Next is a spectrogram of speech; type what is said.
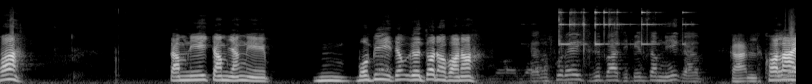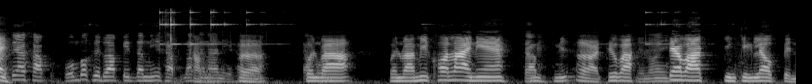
พ่อตำนี้จำหยังนี่อืมบ่มีแต่อื่นตัวเนาะพ่อเนาะ การผู้ใดคิดว่าสิเป็นตำหนี้กับ กะข้อไล่ แต่ครับ ผมบ่คิดว่าเป็นตำหนี้ครับลักษณะนี้ครัเออ ผม เพิ่นว่าเพิ่นว่ามีข้อไล่เนี่ยครับนี่เออถือว่าน้อยๆ แต่ว่าจริง ๆ แล้วเป็น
